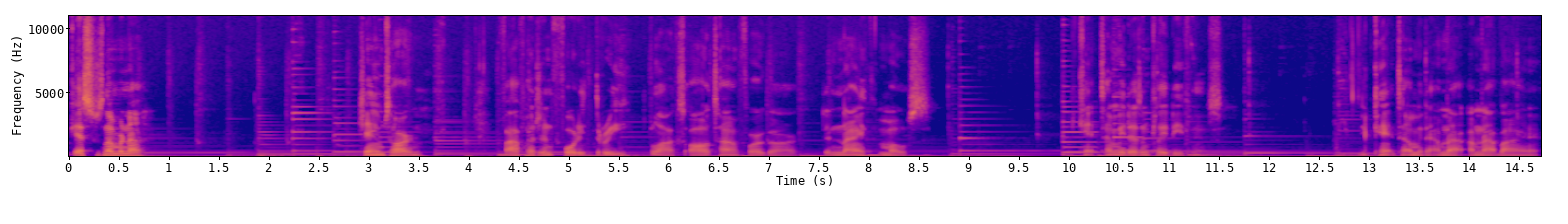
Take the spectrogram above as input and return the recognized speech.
guess who's number nine? James Harden. 543 blocks all time for a guard the ninth most. You can't tell me he doesn't play defense. You can't tell me that. I'm not I'm not buying it.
